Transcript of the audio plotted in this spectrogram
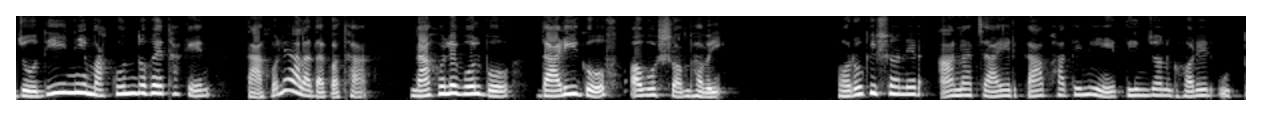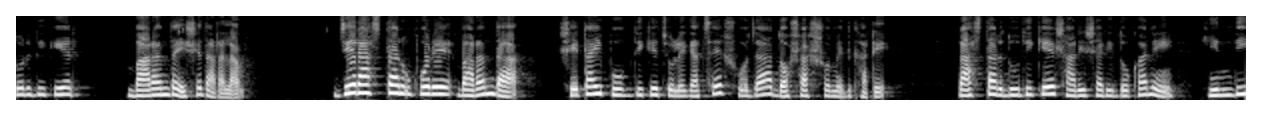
যদি ইনি মাকুন্দ হয়ে থাকেন, তাহলে আলাদা কথা। না হলে বলব, দাড়ি গোফ অবশ্যম্ভাবেই হরকিষণের আনা চায়ের কাপ হাতে নিয়ে তিনজন ঘরের উত্তর দিকের বারান্দা এসে দাঁড়ালাম। যে রাস্তার উপরে বারান্দা সেটাই পূব দিকে চলে গেছে সোজা দশাশ্বমেধ ঘাটে। রাস্তার দুদিকে সারি সারি দোকানে হিন্দি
